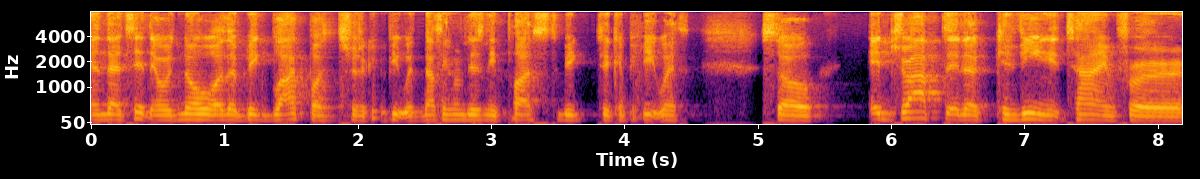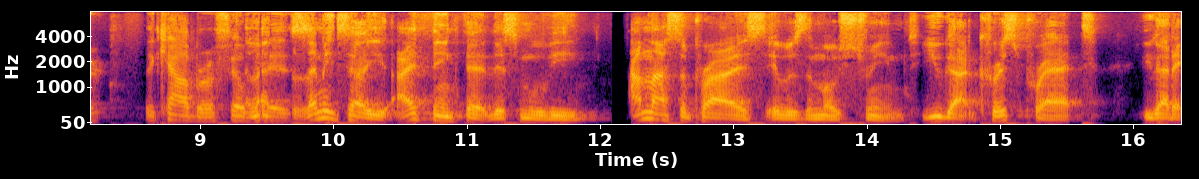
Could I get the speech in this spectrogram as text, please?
and that's it. There was no other big blockbuster to compete with. Nothing from Disney Plus to be to compete with. So it dropped at a convenient time for the caliber of film it Let, is. let me tell you, I think that this movie, I'm not surprised it was the most streamed. You got Chris Pratt, you got an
